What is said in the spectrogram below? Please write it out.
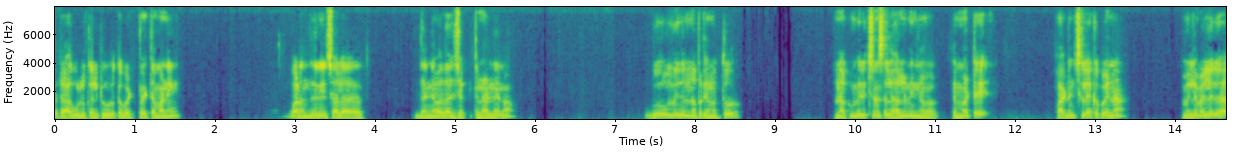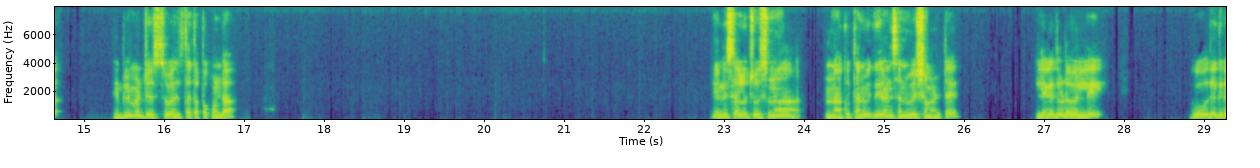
రాగులు కలిపి ఉడకబెట్టి పెట్టమని వాళ్ళందరికీ చాలా ధన్యవాదాలు చెప్తున్నాను నేను. గోవు మీద ఉన్న ప్రేమతో నాకు మీరు ఇచ్చిన సలహాలు నేను వెమ్మటే పాటించలేకపోయినా మెల్లమెల్లగా ఇంప్లిమెంట్ చేస్తూ వెళ్తా తప్పకుండా. ఎన్నిసార్లు చూసినా నాకు తనివి తీరని సన్నివేశం అంటే లెగదూడ వెళ్ళి గోవు దగ్గర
